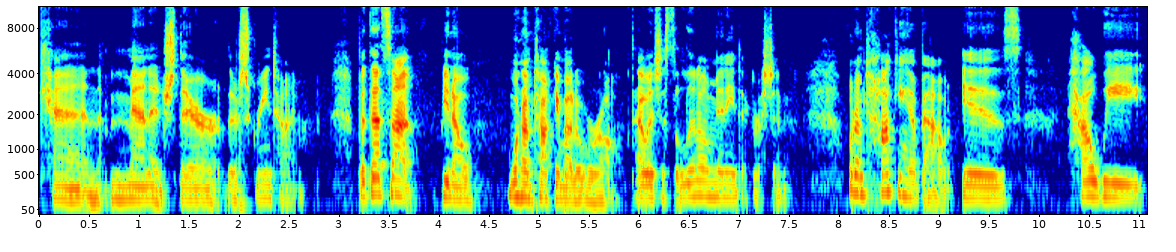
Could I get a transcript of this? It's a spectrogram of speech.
can manage their their screen time. But that's not, you know, what I'm talking about overall. That was just a little mini digression. What I'm talking about is how we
